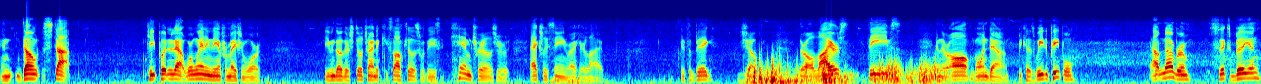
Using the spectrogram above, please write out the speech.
And don't stop. Keep putting it out. We're winning the information war. Even though they're still trying to soft kill us with these chemtrails you're actually seeing right here live. It's a big joke. They're all liars, thieves, and they're all going down because we the people outnumber them 6 billion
